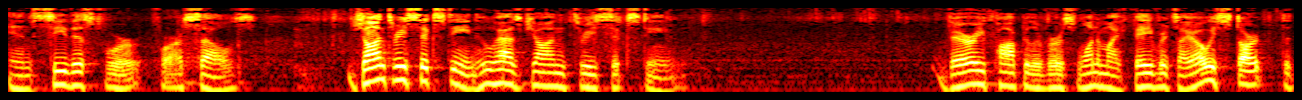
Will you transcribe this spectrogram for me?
and see this for for ourselves. John 3:16. Who has John 3:16? Very popular verse, one of my favorites. I always start the,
